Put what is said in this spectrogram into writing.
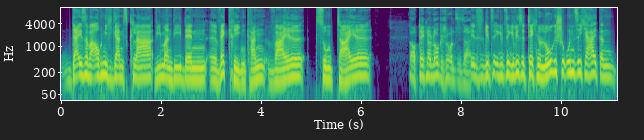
Da ist aber auch nicht ganz klar, wie man die denn äh, wegkriegen kann, weil zum Teil auch technologische Unsicherheit. Es gibt, gibt eine gewisse technologische Unsicherheit, dann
